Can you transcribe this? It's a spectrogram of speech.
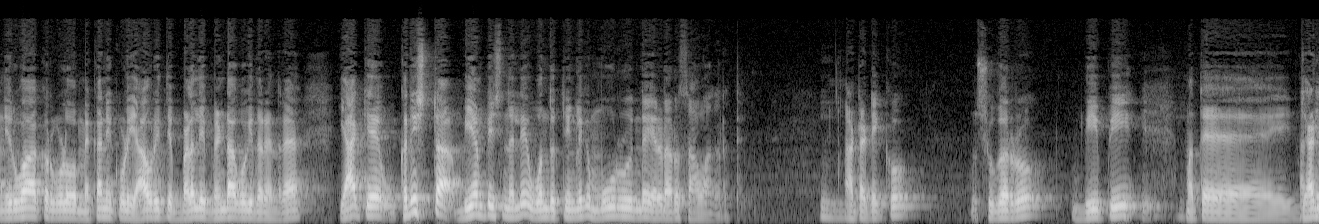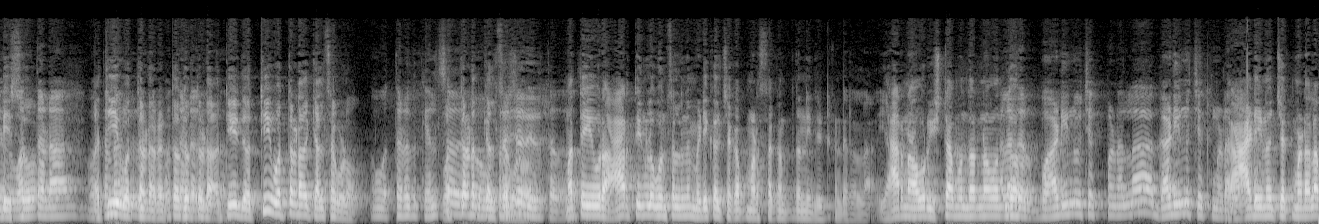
ನಿರ್ವಾಹಕರುಗಳು ಮೆಕ್ಯಾನಿಕ್ಗಳು ಯಾವ ರೀತಿ ಬಳಲಿ ಬೆಂಡಾಗೋಗಿದ್ದಾರೆ ಅಂದರೆ ಯಾಕೆ ಕನಿಷ್ಠ ಬಿ ಎಂ ಟಿ ಸಿನಲ್ಲಿ ಒಂದು ತಿಂಗಳಿಗೆ ಮೂರರಿಂದ ಎರಡಾರು ಸಾವಾಗಿರುತ್ತೆ heart attack sugar B P ಮತ್ತು ಜಾಂಡೀಸು ಒತ್ತಡ ಅತಿ ಒತ್ತಡ ರಕ್ತದೊತ್ತಡ ಅತಿ ಅತಿ ಒತ್ತಡದ ಕೆಲಸಗಳು. ಒತ್ತಡದ ಕೆಲಸ ಒತ್ತಡದ ಕೆಲಸಗಳು. ಮತ್ತೆ ಇವರು ಆರು ತಿಂಗಳಿಗೆ ಒಂದ್ಸಲ ಮೆಡಿಕಲ್ ಚೆಕಪ್ ಮಾಡಿಸ್ತಕ್ಕಂಥದ್ದನ್ನ ಇದು ಇಟ್ಕೊಂಡಿರಲ್ಲ. ಯಾರನ್ನ ಅವ್ರು ಇಷ್ಟ ಬಂದವ್ರನ್ನ ಒಂದು ಬಾಡಿನೂ ಚೆಕ್ ಮಾಡಲ್ಲ ಗಾಡಿನೂ ಚೆಕ್ ಮಾಡಲ್ಲ. ಗಾಡಿನೂ ಚೆಕ್ ಮಾಡಲ್ಲ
